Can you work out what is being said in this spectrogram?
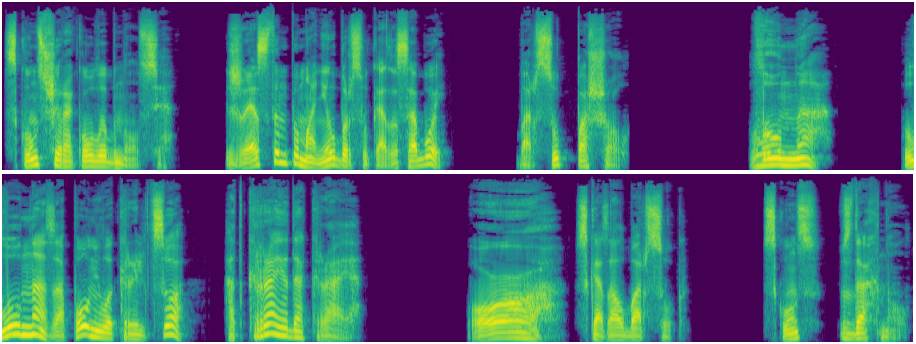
Скунс широко улыбнулся. Жестом поманил барсука за собой. Барсук пошел. Луна! Луна заполнила крыльцо от края до края. «О!» — сказал барсук. Скунс вздохнул.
